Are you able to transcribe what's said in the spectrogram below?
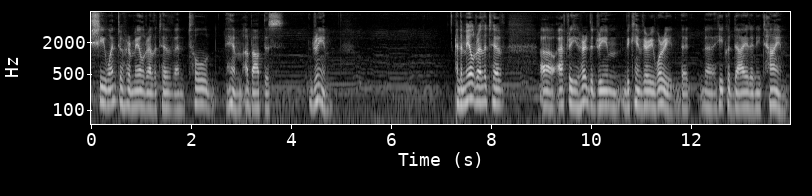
she went to her male relative and told him about this dream. And the male relative, uh, after he heard the dream, became very worried that uh, he could die at any time.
